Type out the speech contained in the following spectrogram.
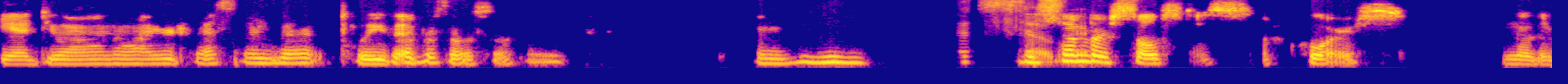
yeah, do you want to know why you're dressed like that? Please, episode so funny. Mhm. That's so good. December solstice, of course. Another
